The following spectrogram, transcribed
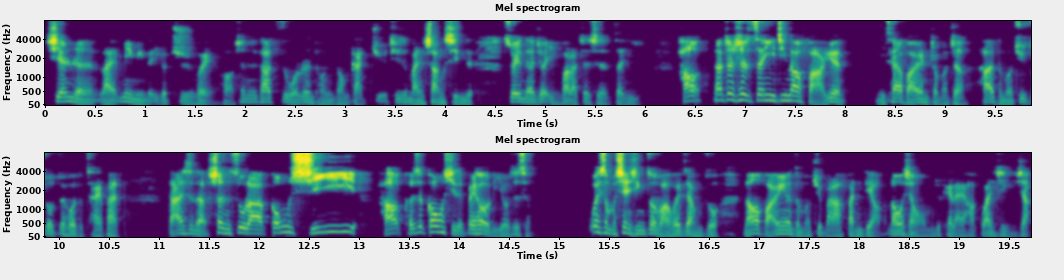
先人来命名的一个智慧哈，甚至他自我认同一种感觉，其实蛮伤心的。所以呢，就引发了这次的争议。好，那这次争议进到法院，你猜法院怎么着？他怎么去做最后的裁判？答案是呢，胜诉啦，恭喜！好，可是恭喜的背后理由是什么？为什么现行做法会这样做？然后法院又怎么去把它翻掉？那我想我们就可以来哈关心一下。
